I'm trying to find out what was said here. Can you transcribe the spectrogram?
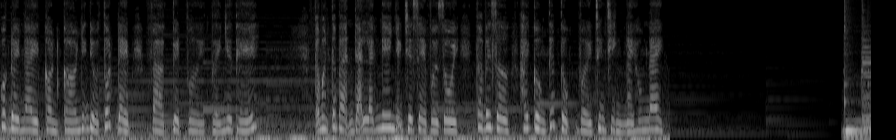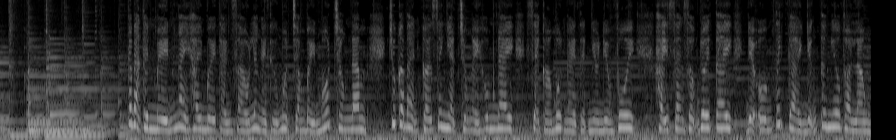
cuộc đời này còn có những điều tốt đẹp và tuyệt vời tới như thế. Cảm ơn các bạn đã lắng nghe những chia sẻ vừa rồi và bây giờ hãy cùng tiếp tục với chương trình ngày hôm nay. Các bạn thân mến, ngày 20 tháng 6 là ngày thứ 171 trong năm. Chúc các bạn có sinh nhật trong ngày hôm nay sẽ có một ngày thật nhiều niềm vui. Hãy dang rộng đôi tay để ôm tất cả những thương yêu vào lòng,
